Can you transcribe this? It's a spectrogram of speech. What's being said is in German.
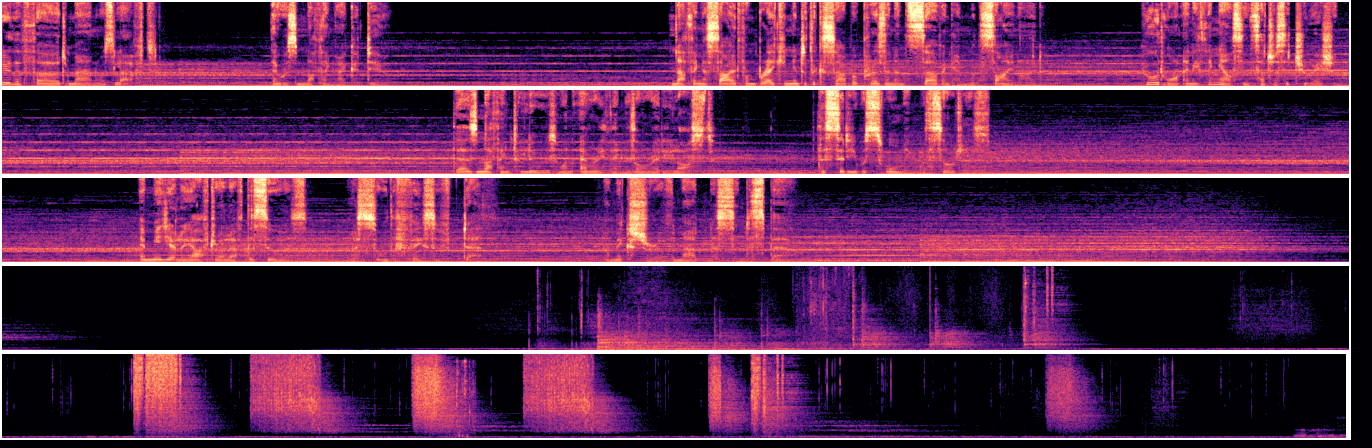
Only the third man was left. There was nothing I could do. Nothing aside from breaking into the Gestapo prison and serving him with cyanide. Who would want anything else in such a situation? There's nothing to lose when everything is already lost. The city was swarming with soldiers. Immediately after I left the sewers, I saw the face of death. A mixture of madness and despair.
